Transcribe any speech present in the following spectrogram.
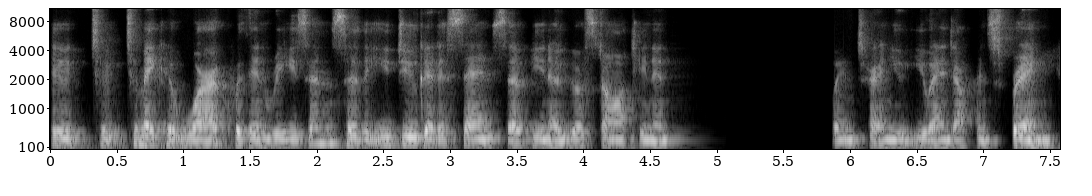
to, to to make it work within reason, so that you do get a sense of you know you're starting in winter and you you end up in spring.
